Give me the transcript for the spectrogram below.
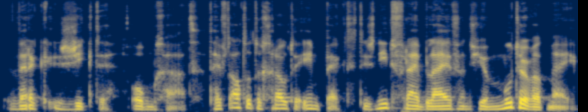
werkziekte omgaat. Het heeft altijd een grote impact. Het is niet vrijblijvend, je moet er wat mee.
